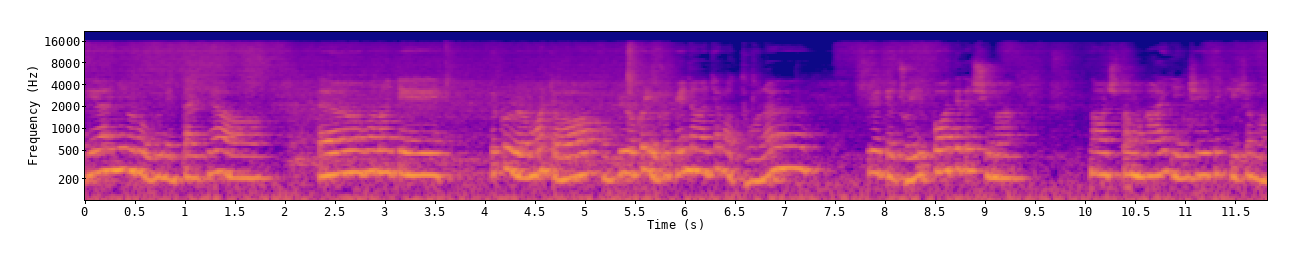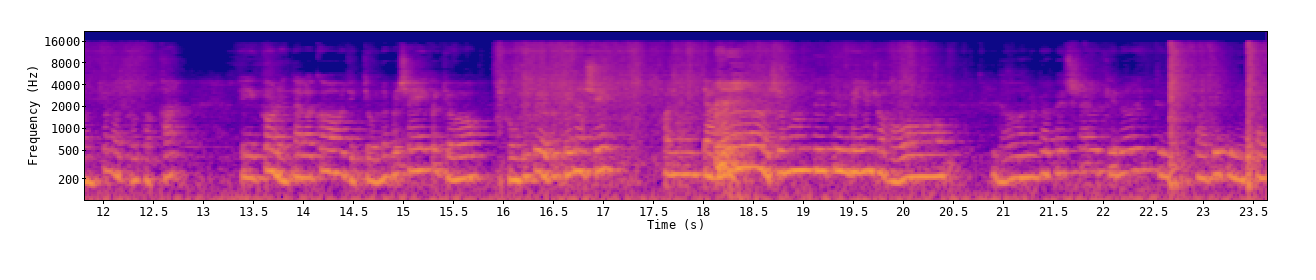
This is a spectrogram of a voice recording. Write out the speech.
thì anh nhớ rồi mình tay tài chứ ờ. Tao mà nói chè cái cái rồi mất chỗ không biết có gì cái bé nó, chắc là thua nó. Bây giờ thì chú ý bó thế đấy mà nó cho tao một cái gì chứ thế kia cho mình chắc là thua thật á. Thì con này ta là có chụp chủ nó bé say có chỗ không biết cái bé nó say con chả nó ở nó tư tư bé nhau cho họ. Đó, nó ra bé say kia đó từ ta cái từ này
